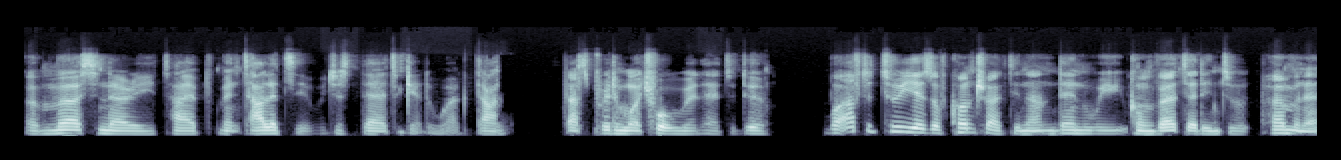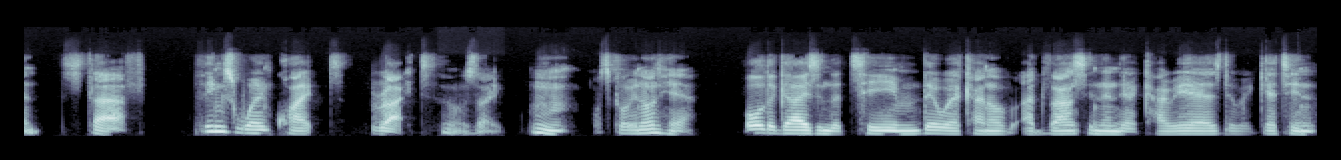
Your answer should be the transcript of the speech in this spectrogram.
a mercenary type mentality. We're just there to get the work done. That's pretty much what we were there to do. But after two years of contracting and then we converted into permanent staff, things weren't quite right. I was like, hmm, what's going on here? All the guys in the team, they were kind of advancing in their careers. They were getting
